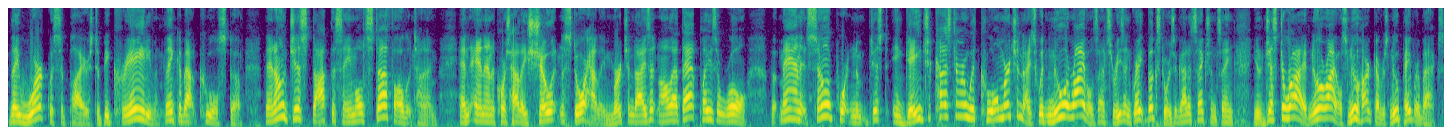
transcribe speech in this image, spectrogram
They work with suppliers to be creative and think about cool stuff. They don't just stock the same old stuff all the time. And, and then, of course, how they show it in the store, how they merchandise it, and all that, that plays a role. But man, it's so important to just engage the customer with cool merchandise. with new arrivals. That's the reason great bookstores have got a section saying, you know, just arrived, new arrivals, new hardcovers, new paperbacks,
